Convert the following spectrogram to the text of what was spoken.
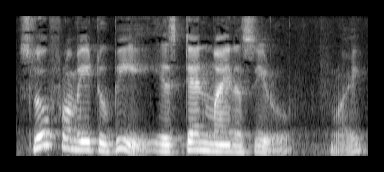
Slope from A to B is 10 minus 0, right?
